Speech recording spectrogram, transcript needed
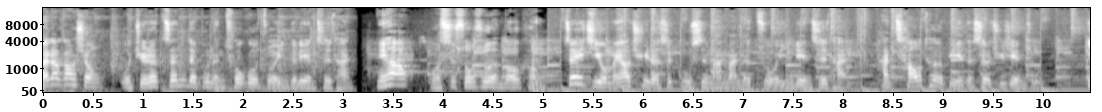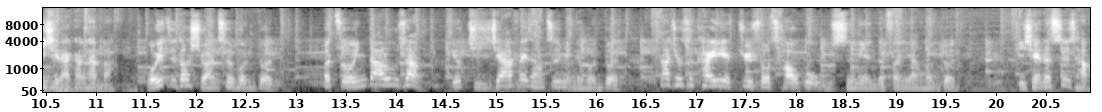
来到高雄，我觉得真的不能错过左营的莲池潭。你好，我是说书人 Vocal。这一集我们要去的是故事满满的左营莲池潭和超特别的社区建筑，一起来看看吧。我一直都喜欢吃馄饨，而左营大路上有几家非常知名的馄饨，那就是开业据说超过五十年的汾阳馄饨。以前的市场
